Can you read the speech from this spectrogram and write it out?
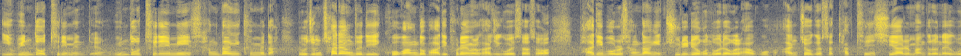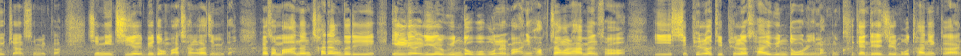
이 윈도우 트림인데요. 윈도우 트림이 상당히 큽니다. 요즘 차량들이 고강도 바디 프레임을 가지고 있어서 바디부를 상당히 줄이려고 노력을 하고 안쪽에서 탁 트인 시야를 만들어내고 있지 않습니까? 지금 이 GLB도 마찬가지입니다. 그래서 많은 차량들이 1열 2열 윈도우 부분을 많이 확장을 하면서 이 C필러 D필러 사이 윈도우를 이만큼 크게 내질 못하니까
